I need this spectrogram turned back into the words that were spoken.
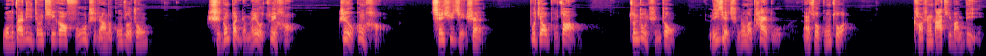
我们在力争提高服务质量的工作中，始终本着没有最好，只有更好，谦虚谨慎，不骄不躁，尊重群众。理解群众的态度来做工作。考生答题完毕。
